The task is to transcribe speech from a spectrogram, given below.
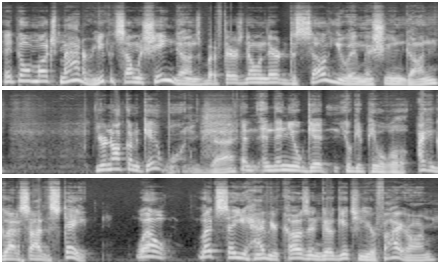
it don't much matter. You can sell machine guns, but if there's no one there to sell you a machine gun, you're not going to get one. Exactly. And and then you'll get you'll get people. Well, I can go outside the state. Well, let's say you have your cousin go get you your firearm.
